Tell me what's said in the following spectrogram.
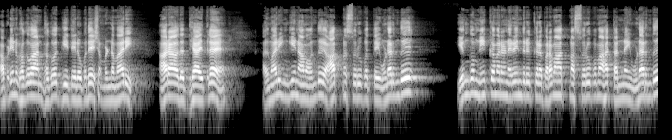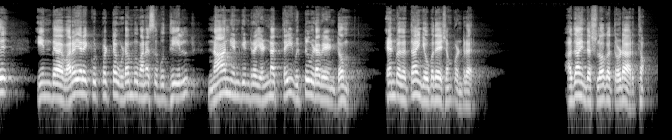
அப்படின்னு பகவான் பகவத்கீதையில் உபதேசம் பண்ண மாதிரி ஆறாவது அத்தியாயத்தில் அது மாதிரி இங்கேயும் நாம் வந்து ஆத்மஸ்வரூபத்தை உணர்ந்து எங்கும் நீக்கமர நிறைந்திருக்கிற பரமாத்மஸ்வரூபமாக தன்னை உணர்ந்து இந்த வரையறைக்குட்பட்ட உடம்பு மனசு புத்தியில் நான் என்கின்ற எண்ணத்தை விட்டுவிட வேண்டும் என்பதைத்தான் இங்கே உபதேசம் பண்ணுறார் அதுதான் இந்த ஸ்லோகத்தோட அர்த்தம்.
